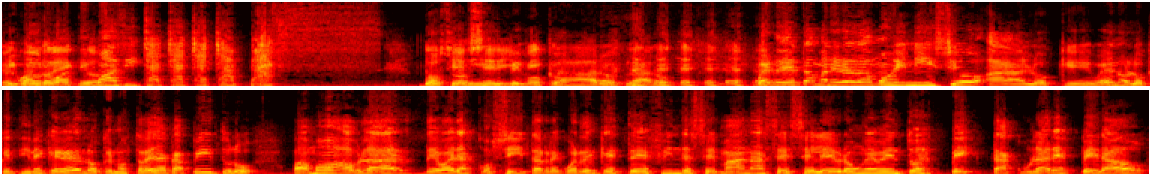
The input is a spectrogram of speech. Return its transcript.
Y cuando correcto. batimos así, cha, cha, cha, cha, paz. Dosier, Dosier y y pico, pico. claro, claro. bueno, de esta manera damos inicio a lo que, bueno, lo que tiene que ver, lo que nos trae a capítulo. Vamos a hablar de varias cositas. Recuerden que este fin de semana se celebra un evento espectacular esperado,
